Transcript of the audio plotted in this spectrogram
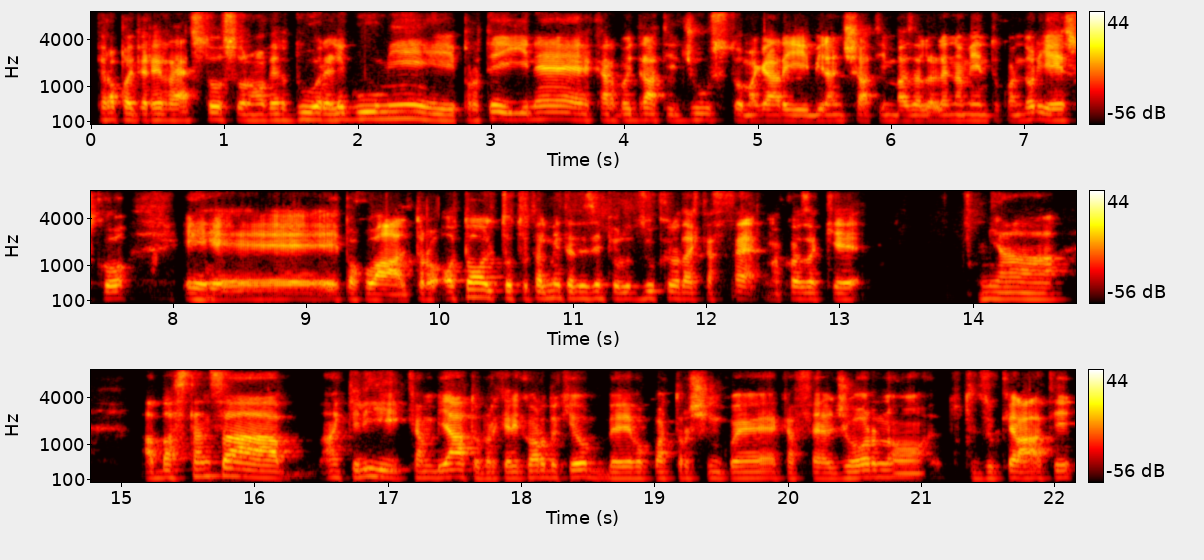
però poi per il resto sono verdure, legumi, proteine, carboidrati il giusto, magari bilanciati in base all'allenamento quando riesco e e poco altro. Ho tolto totalmente, ad esempio, lo zucchero dal caffè, una cosa che mi ha abbastanza anche lì cambiato perché ricordo che io bevevo 4-5 caffè al giorno, tutti zuccherati,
